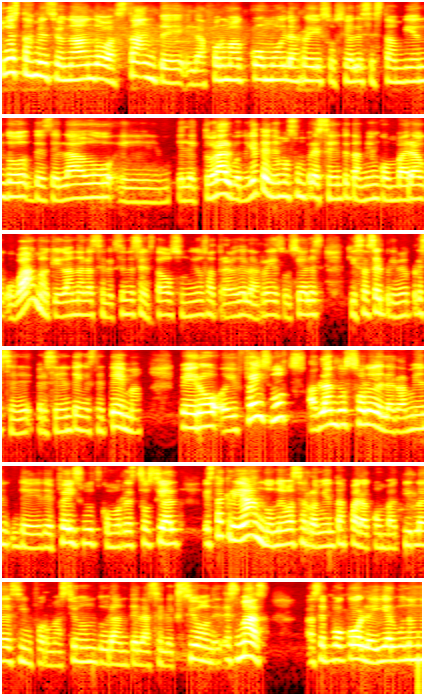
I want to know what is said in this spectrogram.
Tú estás mencionando bastante la forma como las redes sociales se están viendo desde el lado eh, electoral. Bueno, ya tenemos un precedente también con Barack Obama, que gana las elecciones en Estados Unidos a través de las redes sociales, quizás el primer precedente en este tema. Pero eh, Facebook, hablando solo de la herramienta de Facebook como red social, está creando nuevas herramientas para combatir la desinformación durante las elecciones. Es más, Hace poco leí algunas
